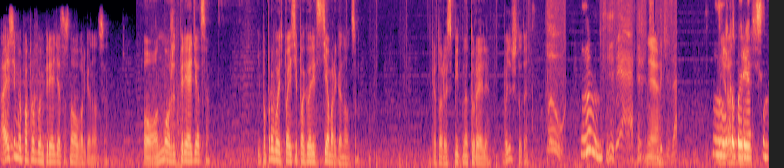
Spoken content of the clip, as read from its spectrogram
А если мы попробуем переодеться снова в органонца? О, он может переодеться. И попробовать пойти поговорить с тем органонцем. Который спит на туреле. Будет что-то? Не. Никакой разбудить. реакции.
